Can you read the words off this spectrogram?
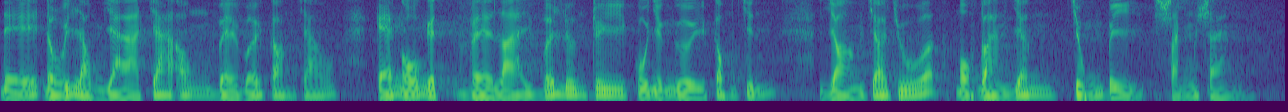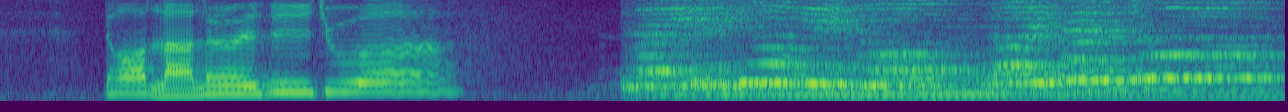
để đổi lòng già cha ông về với con cháu, kẻ ngỗ nghịch về lại với lương tri của những người công chính, dọn cho Chúa một đoàn dân chuẩn bị sẵn sàng. Đó là lời Chúa. Lạy Chúa Kitô, lời khen Chúa.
